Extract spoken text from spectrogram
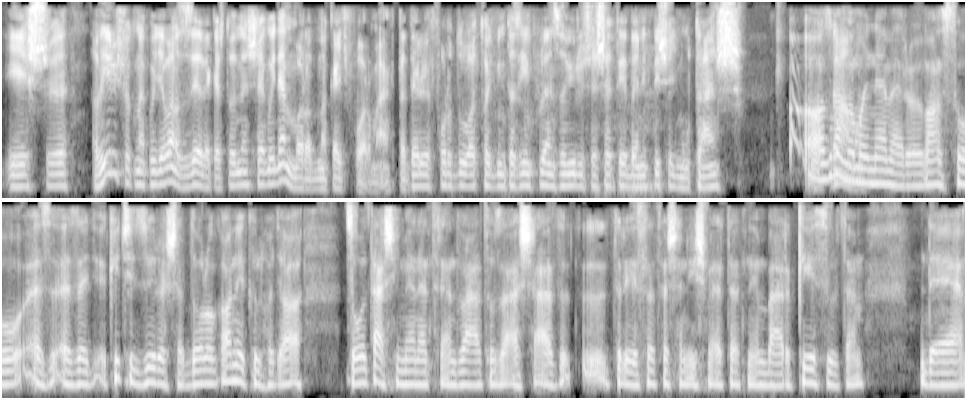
És a vírusoknak ugye van az az érdekes tulajdonság, hogy nem maradnak egyformák. Tehát előfordulhat, hogy mint az influenza vírus esetében itt is egy mutáns azt gondolom, hogy nem erről van szó. Ez, ez egy kicsit zűrösebb dolog, anélkül, hogy a, az oltási menetrend változását részletesen ismertetném, bár készültem, de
